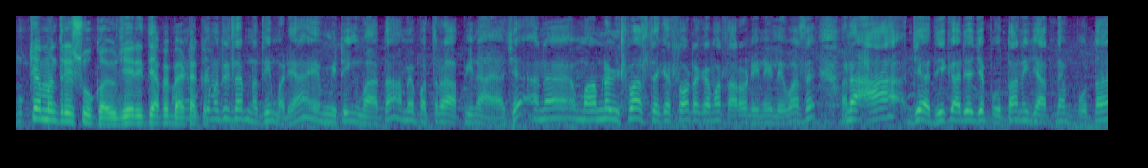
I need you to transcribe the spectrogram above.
મુખ્યમંત્રી શું કહ્યું? જે રીતે આપણે બેઠક મુખ્યમંત્રી સાહેબ નથી મળ્યા. એ મિટિંગમાં હતા. અમે પત્ર આપીને આવ્યા છે. અને અમને વિશ્વાસ છે કે સો ટકામાં સારો નિર્ણય લેવાશે. અને આ જે અધિકારીઓ જે પોતાની જાતને પોતા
